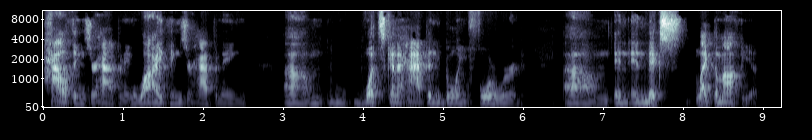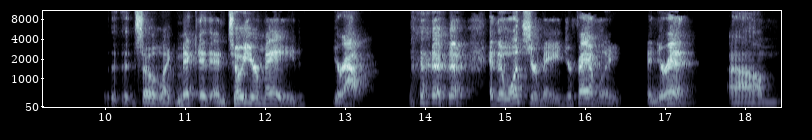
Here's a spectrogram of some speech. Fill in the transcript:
how things are happening why things are happening um, what's going to happen going forward um, and and Mick's like the mafia so like mick until you're made you're out. And then once you're made you're family and you're in. Um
